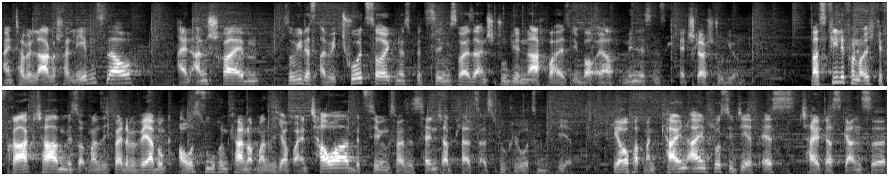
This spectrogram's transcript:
ein tabellarischer Lebenslauf, ein Anschreiben sowie das Abiturzeugnis bzw. ein Studiennachweis über euer mindestens Bachelorstudium. Was viele von euch gefragt haben, ist, ob man sich bei der Bewerbung aussuchen kann, ob man sich auf einen Tower- bzw. Centerplatz als Fluglotse bewirbt. Hierauf hat man keinen Einfluss. Die DFS teilt das Ganze,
